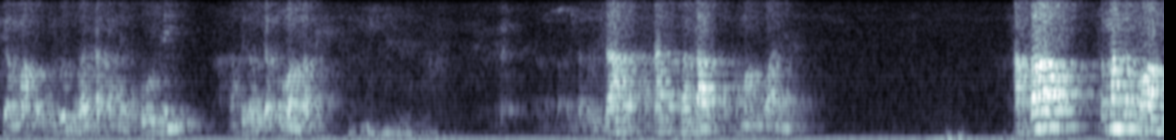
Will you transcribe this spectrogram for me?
dia masuk dulu bacakan ayat kursi, nanti tidak bisa keluar lagi. Bisa akan batal kemampuannya. Atau semacam orang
